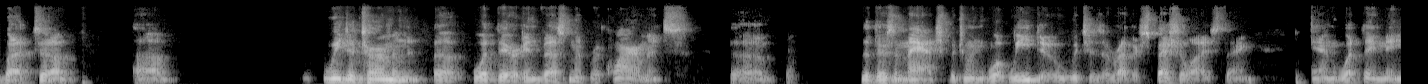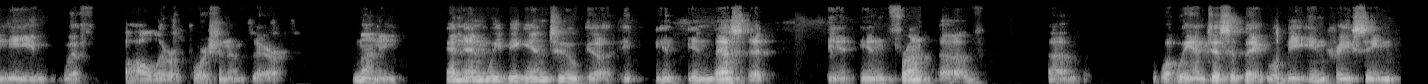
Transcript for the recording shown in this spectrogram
but um, um we determine uh, what their investment requirements, uh, that there's a match between what we do, which is a rather specialized thing, and what they may need with all or a portion of their money. And then we begin to uh, in, invest it in, in front of uh, what we anticipate will be increasing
